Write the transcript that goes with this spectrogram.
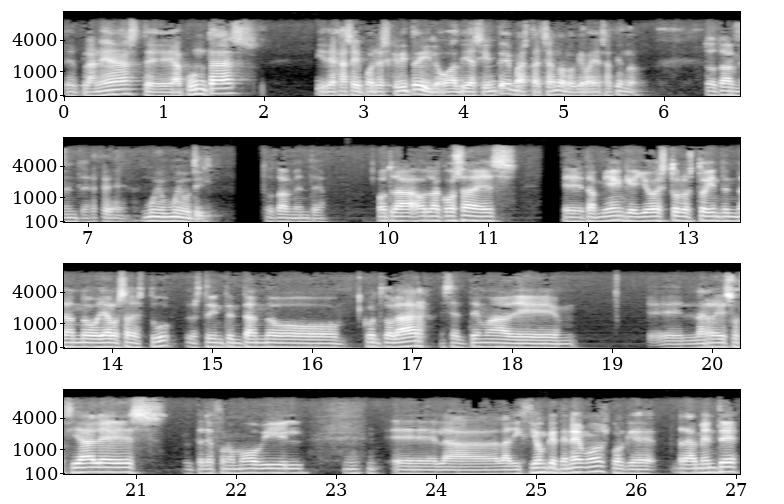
te, planeas, te apuntas y dejas ahí por escrito y luego al día siguiente vas tachando lo que vayas haciendo. Totalmente. muy, muy útil. Totalmente. Otra, otra cosa es Eh, también que yo esto lo estoy intentando, ya lo sabes tú, lo estoy intentando controlar, es el tema de eh, las redes sociales, el teléfono móvil, eh, la, la, adicción que tenemos, porque realmente,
